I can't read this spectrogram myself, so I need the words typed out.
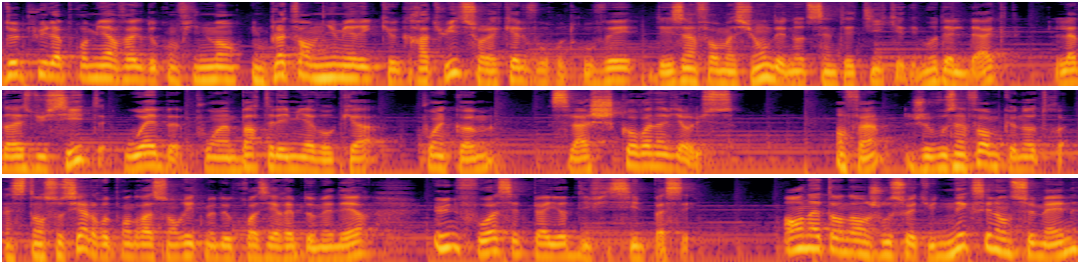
depuis la première vague de confinement, une plateforme numérique gratuite sur laquelle vous retrouvez des informations, des notes synthétiques et des modèles d'actes. L'adresse du site web.barthélémyavocat.com slash coronavirus. Enfin, je vous informe que notre instant social reprendra son rythme de croisière hebdomadaire une fois cette période difficile passée. En attendant, je vous souhaite une excellente semaine,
